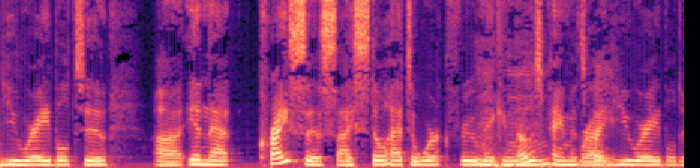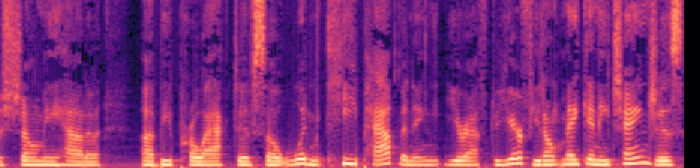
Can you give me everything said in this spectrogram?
you were able to, uh, in that crisis, I still had to work through making those payments, Right. but you were able to show me how to uh, be proactive so it wouldn't keep happening year after year. If you don't make any changes,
